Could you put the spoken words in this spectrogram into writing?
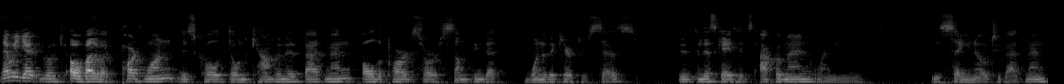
Then we get go to, oh by the way, part one is called "Don't Count on It, Batman." All the parts are something that one of the characters says. In this case, it's Aquaman when he is saying no to Batman,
